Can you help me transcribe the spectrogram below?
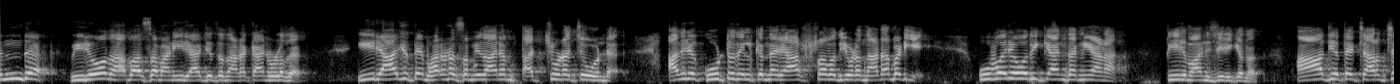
എന്ത് വിരോധാഭാസമാണ് ഈ രാജ്യത്ത് നടക്കാനുള്ളത്? ഈ രാജ്യത്തെ ഭരണ സംവിധാനം തച്ചുടച്ചുകൊണ്ട് അതിന് കൂട്ടുനിൽക്കുന്ന രാഷ്ട്രപതിയുടെ നടപടിയെ ഉപരോധിക്കാൻ തന്നെയാണ് തീരുമാനിച്ചിരിക്കുന്നത്. ആദ്യത്തെ ചർച്ച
